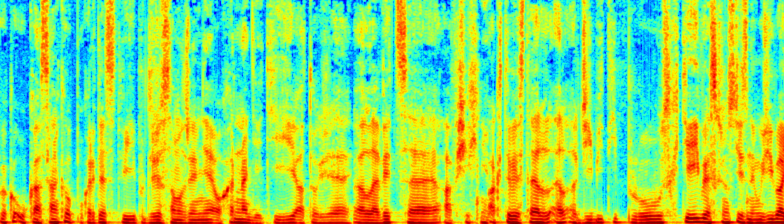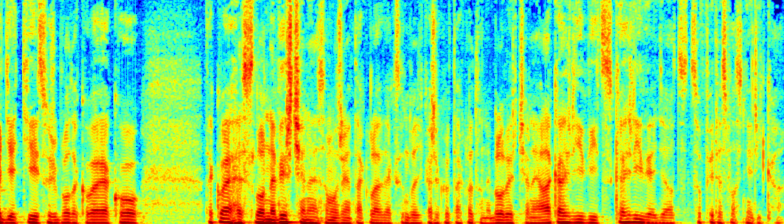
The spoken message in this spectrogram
jako ukázka nějakého pokrytectví, protože samozřejmě ochrana dětí a to, že levice a všichni aktivisté LGBT+, chtějí ve zneužívat děti, což bylo takové jako takové heslo nevyřčené samozřejmě takhle, jak jsem to teďka řekl, takhle to nebylo vyřčené, ale každý víc, každý věděl, co Fides vlastně říká.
